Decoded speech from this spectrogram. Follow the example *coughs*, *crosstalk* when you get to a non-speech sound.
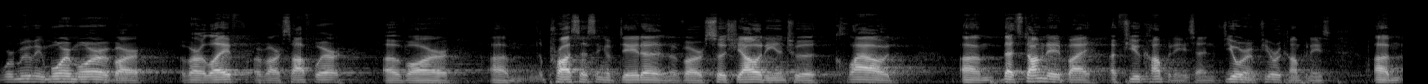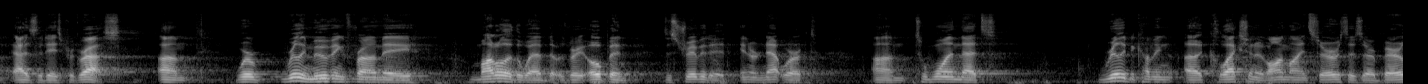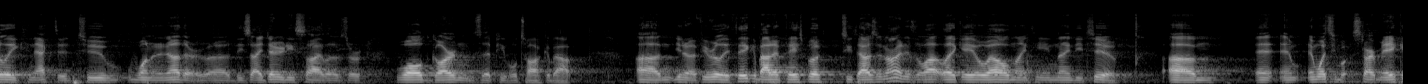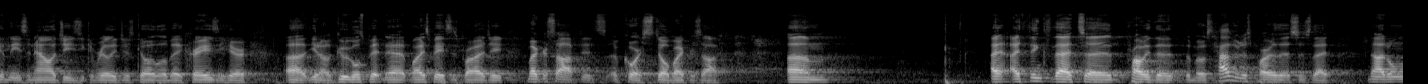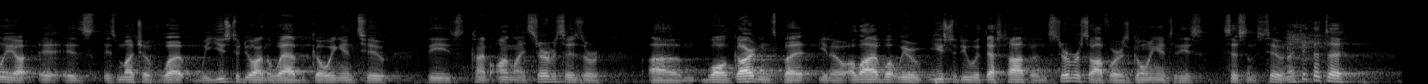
we're moving more and more of our, of our life, of our software, of our um, processing of data and of our sociality into a cloud um, that's dominated by a few companies and fewer and fewer companies um, as the days progress. Um, we're really moving from a model of the web that was very open, distributed, internetworked, um, to one that's really becoming a collection of online services that are barely connected to one another, uh, these identity silos or walled gardens that people talk about. Um, you know, if you really think about it, Facebook 2009 is a lot like AOL 1992. Um, and, and, and, once you start making these analogies, you can really just go a little bit crazy here. Uh, you know, Google's BitNet, MySpace is Prodigy, Microsoft is, of course, still Microsoft. Um, I, I, think that uh, probably the, the most hazardous part of this is that not only uh, is, is much of what we used to do on the web going into these kind of online services or um, walled gardens, but you know, a lot of what we used to do with desktop and server software is going into these systems too. And I think that's a,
